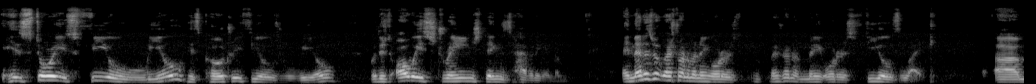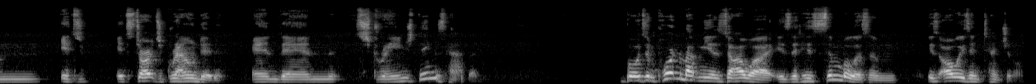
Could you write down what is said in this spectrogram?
his stories feel real. His poetry feels real. But there's always strange things happening in them. And that is what Restaurant of Many Orders, Restaurant of Many Orders feels like. Um, it's, it starts grounded and then strange things happen. But what's important about Miyazawa is that his symbolism is always intentional.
